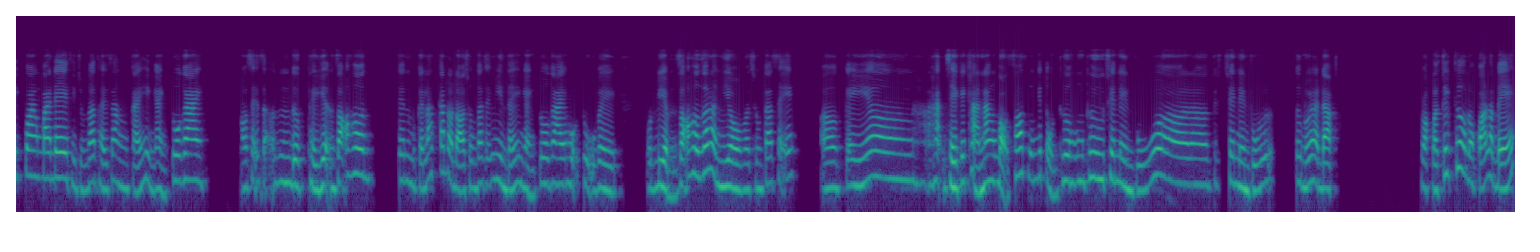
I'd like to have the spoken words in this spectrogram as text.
x quang 3D thì chúng ta thấy rằng cái hình ảnh tua gai nó sẽ được thể hiện rõ hơn. Trên một cái lát cắt nào đó chúng ta sẽ nhìn thấy hình ảnh tua gai hội tụ về một điểm rõ hơn rất là nhiều và chúng ta sẽ uh, cái uh, hạn chế cái khả năng bỏ sót những cái tổn thương ung thư trên nền vú uh, trên nền vú tương đối là đặc hoặc là kích thước nó quá là bé.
